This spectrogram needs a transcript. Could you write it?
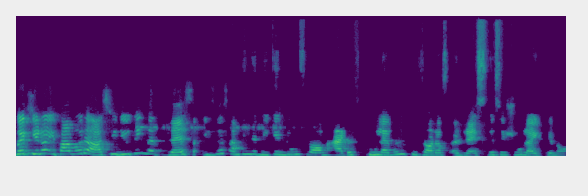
But you know, if I were to ask you, do you think that there's is there something that we can do from at a school level to sort of address this issue? Like, you know,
